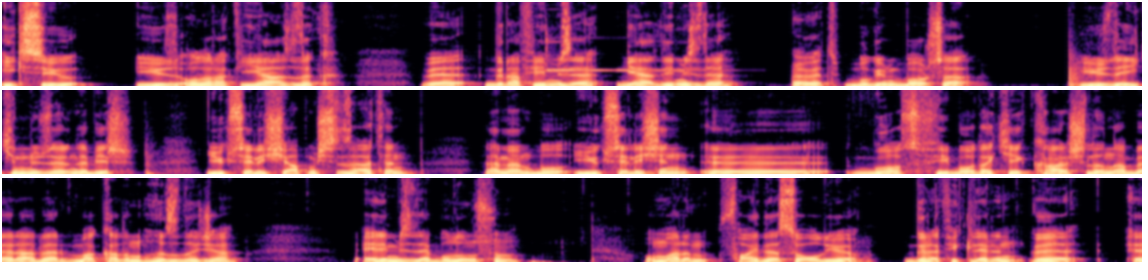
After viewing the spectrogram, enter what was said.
XU100 olarak yazdık ve grafiğimize geldiğimizde evet bugün borsa %2'nin üzerinde bir yükseliş yapmıştı zaten. Hemen bu yükselişin e, Gosfibo'daki karşılığına beraber bakalım hızlıca. Elimizde bulunsun. Umarım faydası oluyor grafiklerin ve e,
